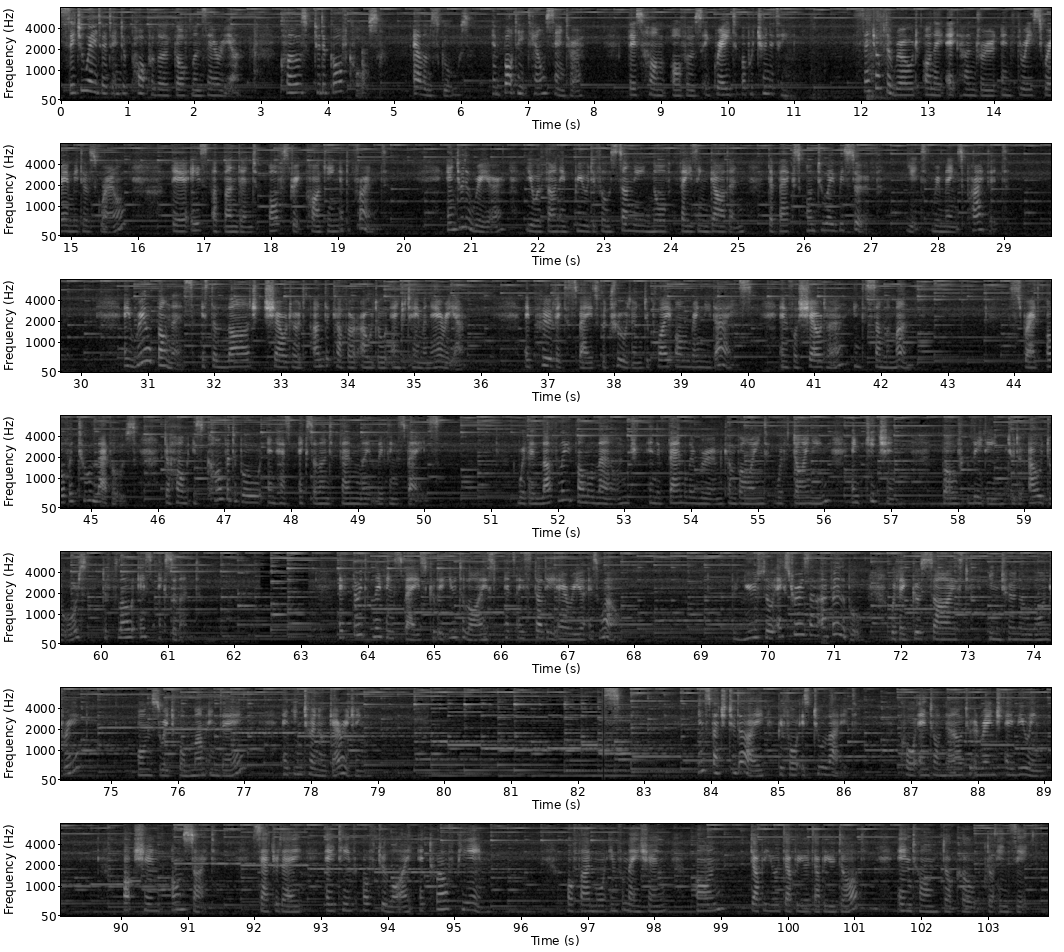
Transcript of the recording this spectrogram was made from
Situated in the popular Golflands area, close to the golf course, Elim Schools, and Botany Town Centre, this home offers a great opportunity. Set off the road on a 803 square meters ground, there is abundant off-street parking at the front. And to the rear, you will find a beautiful sunny north-facing garden that backs onto a reserve, yet remains private. A real bonus is the large sheltered undercover outdoor entertainment area. A perfect space for children to play on rainy days and for shelter in the summer months. Spread over two levels, the home is comfortable and has excellent family living space. With a lovely formal lounge and a family room combined with dining and kitchen both leading to the outdoors, the flow is excellent. A third living space could be utilized as a study area as well. The usual extras are available with a good-sized internal laundry, ensuite for mum and dad, and internal garaging. Inspect today before it's too late. Call Anton now to arrange a viewing. Auction on site, Saturday, 18th of July at 12 p.m. Or find more information on www.anton.co.nz.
